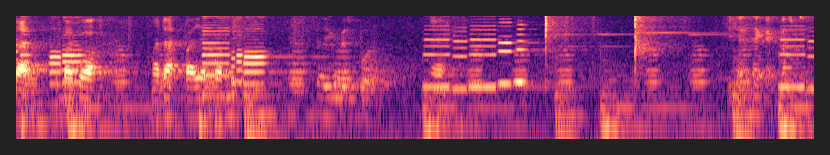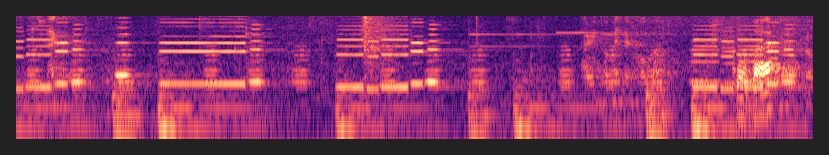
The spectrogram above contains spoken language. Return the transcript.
Zah, cuba gua madah payah kamu. Dari baseball. Yeah. You can take as much as you like also. I recommend the Cobra. Coba. Cobra.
